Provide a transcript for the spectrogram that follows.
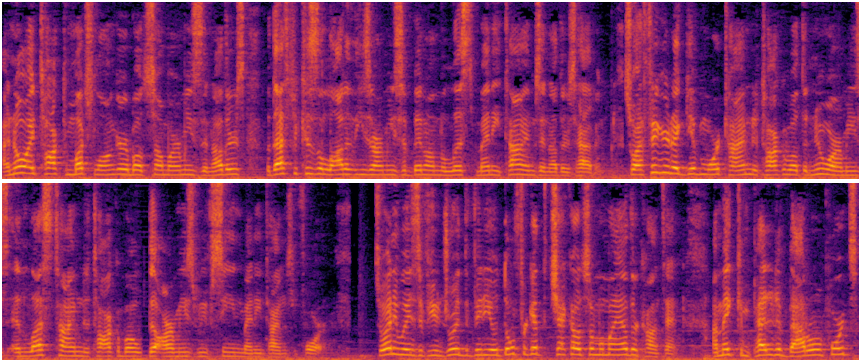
I know I talked much longer about some armies than others, but that's because a lot of these armies have been on the list many times and others haven't. So I figured I'd give more time to talk about the new armies and less time to talk about the armies we've seen many times before. So anyways, if you enjoyed the video, don't forget to check out some of my other content. I make competitive battle reports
